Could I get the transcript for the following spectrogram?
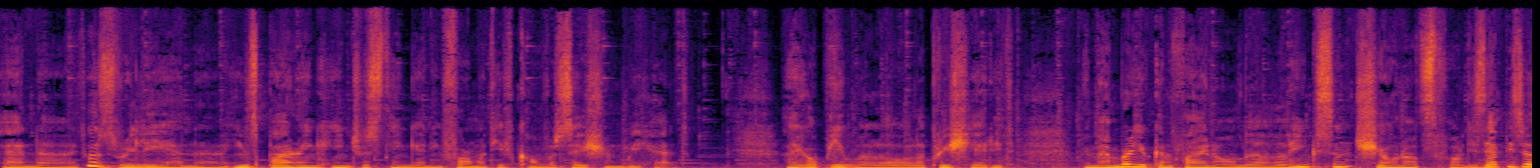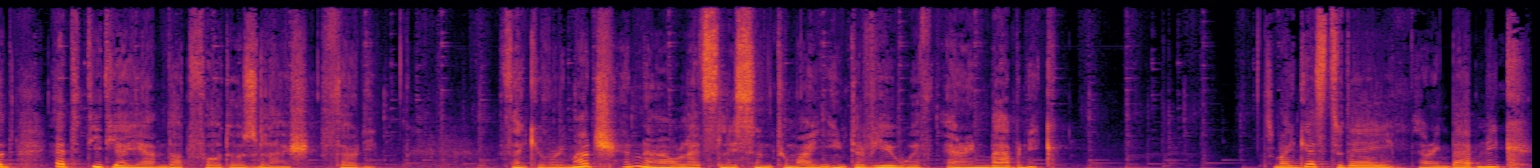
and uh, it was really an uh, inspiring, interesting, and informative conversation we had. I hope you will all appreciate it. Remember, you can find all the links and show notes for this episode at ttim.photo slash 30. Thank you very much, and now let's listen to my interview with Erin Babnik. So, my guest today, Erin Babnik,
